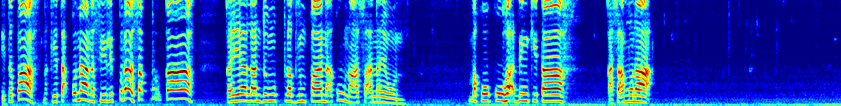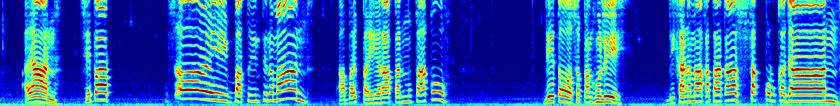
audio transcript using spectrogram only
Ito pa, nakita ko na, nasilip ko na, sakpul ka. Kaya lang dumuplag yung pana ko, nasaan na yun? Makukuha din kita. Kasama mo na. Ayan, sipat. Soy, bato yung tinamaan. Abay, pahirapan mo pa ako. Dito, sa panghuli. Di ka na makatakas. Sakol ka dyan.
